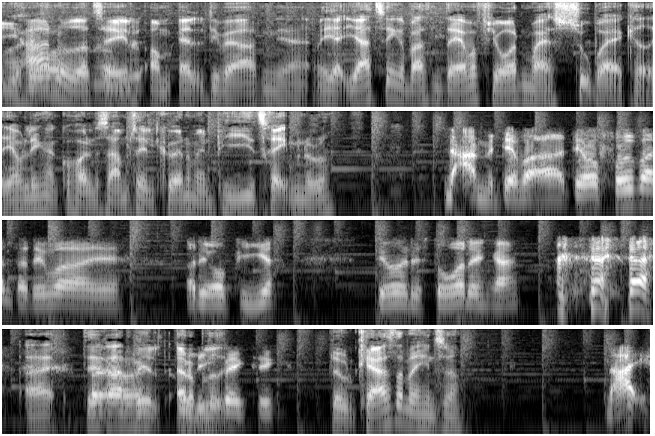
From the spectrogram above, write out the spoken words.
I har noget at tale om alt i verden, ja. Men jeg, jeg tænker bare sådan, da jeg var 14, var jeg super akavet. Jeg ville ikke engang kunne holde en samtale kørende med en pige i tre minutter. Nej, men det var, det var fodbold, og det var, øh, og det var piger. Det var det store dengang. Nej, det er ret vildt. Er du blevet, blev du kærester med hende så? Nej,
